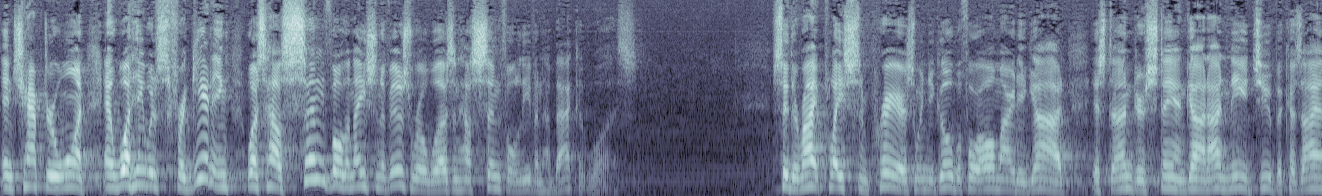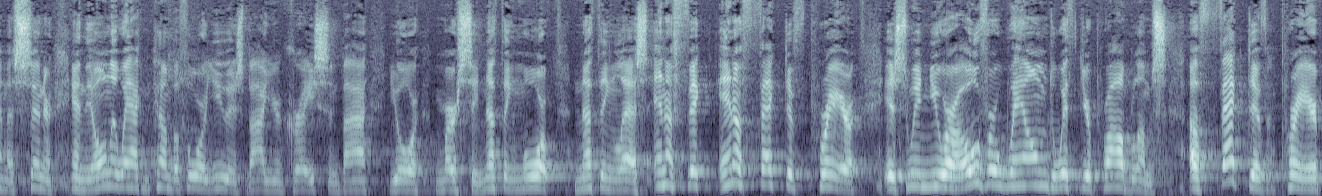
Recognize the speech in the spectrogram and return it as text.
in chapter 1. And what he was forgetting was how sinful the nation of Israel was and how sinful even Habakkuk was. See, the right place in prayers when you go before Almighty God is to understand, God, I need you because I am a sinner. And the only way I can come before you is by your grace and by your mercy. Nothing more, nothing less. Ineffect- ineffective prayer is when you are overwhelmed with your problems. Effective prayer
